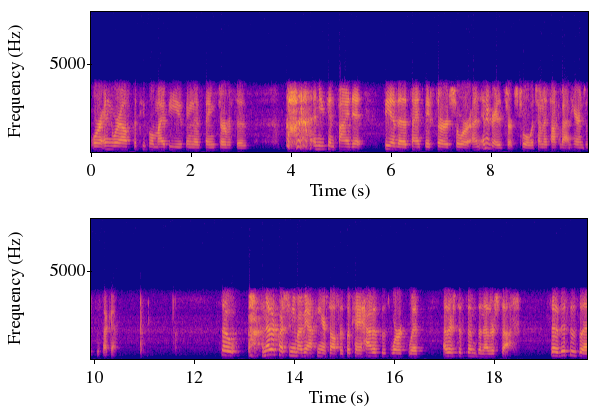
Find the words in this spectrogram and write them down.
or anywhere else that people might be using those same services. and you can find it via the ScienceBase search or an integrated search tool, which I'm going to talk about here in just a second. So another question you might be asking yourself is, okay, how does this work with other systems and other stuff? So this is a,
